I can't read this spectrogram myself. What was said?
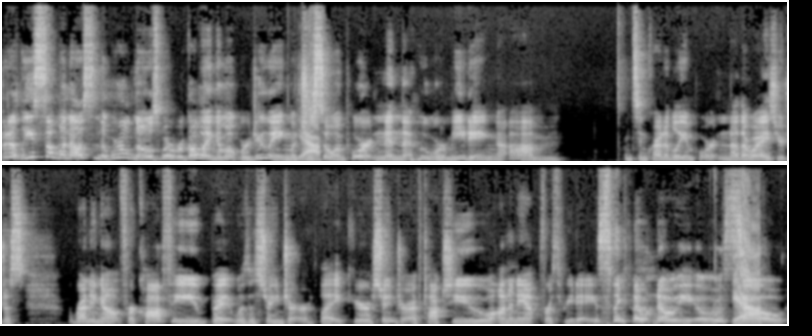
but at least someone else in the world knows where we're going and what we're doing, which Yeah. is so important, and that who we're meeting. Um, it's incredibly important. Otherwise, you're just running out for coffee, but with a stranger. Like you're a stranger. I've talked to you on an app for three days. Like I don't know you, Yeah. so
